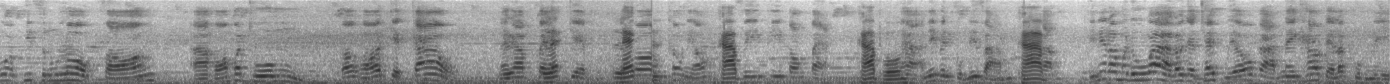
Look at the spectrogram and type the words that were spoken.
พวกพิษณุโลก2อ่าหอมปทุมกขอ79 นะครับและ87และแล้วก็ข้าวเหนียวครับ CP ตอง8ครับผม อ่าอันนี้เป็นกลุ่มที่3ครับ ทีนี้เรามาดูว่าเราจะใช้ปุ๋ยอวกาศในข้าวแต่ละกลุ่มนี้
